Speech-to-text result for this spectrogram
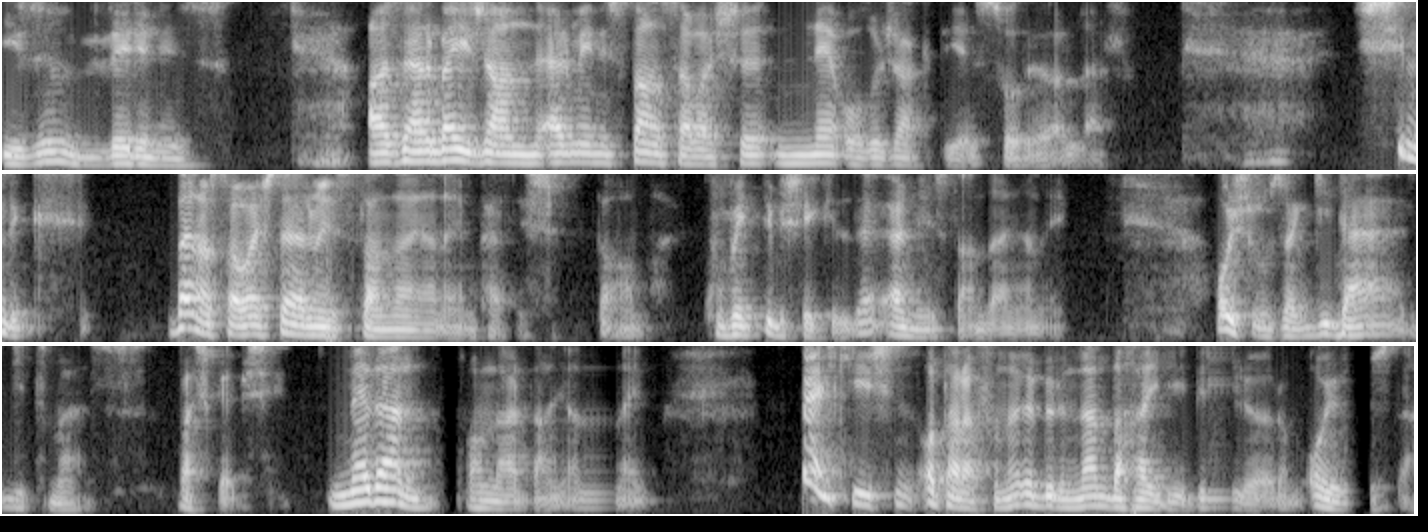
izin veriniz. Azerbaycan Ermenistan savaşı ne olacak diye soruyorlar. Şimdi ben o savaşta Ermenistan'dan yanayım kardeşim. Tamam mı? Kuvvetli bir şekilde Ermenistan'dan yanayım. Hoşunuza gider gitmez başka bir şey. Neden onlardan yanayım? Belki işin o tarafını öbüründen daha iyi biliyorum. O yüzden.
